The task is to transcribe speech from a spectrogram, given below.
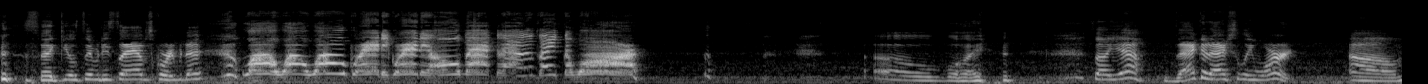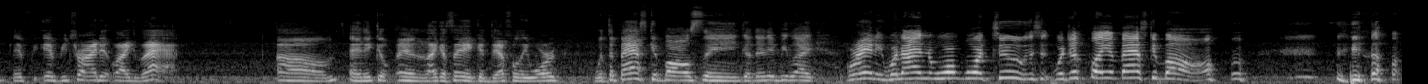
It's like Yosemite Sam screaming that, whoa, whoa, whoa, Granny, Granny, hold back now, this ain't the war! oh, boy. so, yeah, that could actually work um, if, if you tried it like that. Um, and it could, and like I say, it could definitely work with the basketball scene, because then it'd be like, Granny, we're not in World War II. This is, we're just playing basketball. you know?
